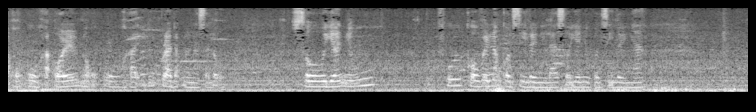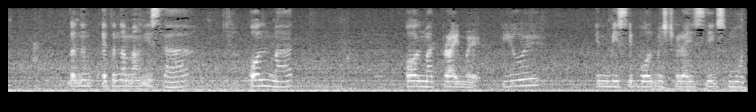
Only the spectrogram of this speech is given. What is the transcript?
makukuha or makukuha yung product na nasa loob So, yan yung full cover ng concealer nila. So, yan yung concealer niya. Ganun, ito namang isa, all matte, all matte primer. Pure, invisible, moisturizing, smooth.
